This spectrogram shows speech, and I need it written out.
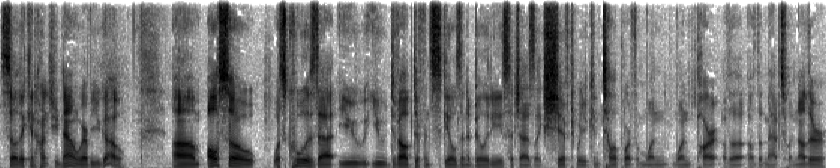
so they can hunt you down wherever you go. Um, also, what's cool is that you you develop different skills and abilities, such as like shift, where you can teleport from one one part of the of the map to another.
